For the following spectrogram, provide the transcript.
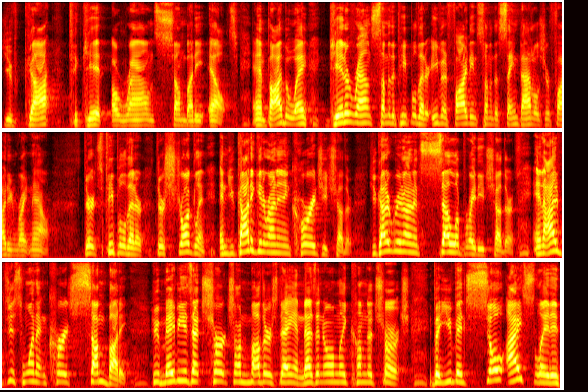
You've got to get around somebody else. And by the way, get around some of the people that are even fighting some of the same battles you're fighting right now. There's people that are they're struggling, and you got to get around and encourage each other. You got to get around and celebrate each other. And I just want to encourage somebody who maybe is at church on Mother's Day and doesn't normally come to church, but you've been so isolated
